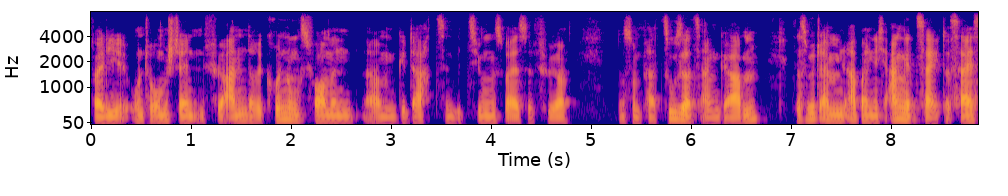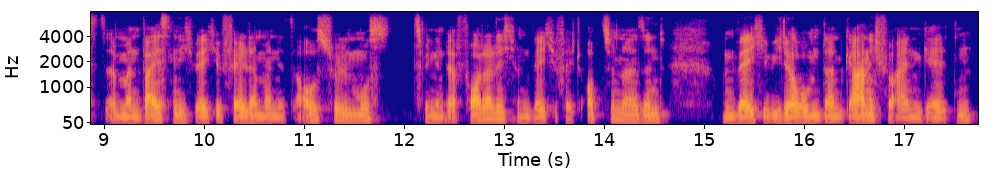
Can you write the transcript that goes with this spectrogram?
weil die unter Umständen für andere Gründungsformen, ähm, gedacht sind, beziehungsweise für noch so 'n paar Zusatzangaben. Das wird einem aber nicht angezeigt. Das heißt, äh, man weiß nicht, welche Felder man jetzt ausfüllen muss, zwingend erforderlich und welche vielleicht optional sind und welche wiederum dann gar nicht für einen gelten.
